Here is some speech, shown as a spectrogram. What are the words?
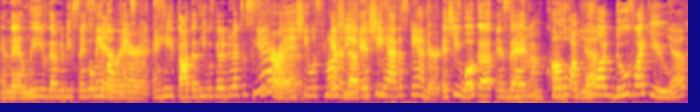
and then leave them to be single, Mm-hmm. Single parents, parents. And he thought that he was gonna do that to Ciara, Ciara, and she was smart And she- enough, and and she, she- had a standard. And she woke up and said, "I'm cool. Um, I'm cool on dudes like you." Yep.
